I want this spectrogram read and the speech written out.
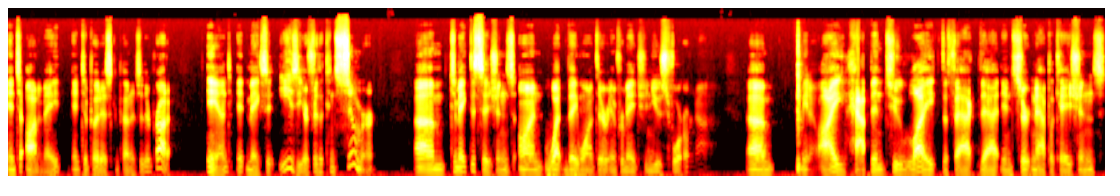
and to automate and to put as components of their product. And it makes it easier for the consumer um, to make decisions on what they want their information used for or not. Um, you know, I happen to like the fact that in certain applications,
